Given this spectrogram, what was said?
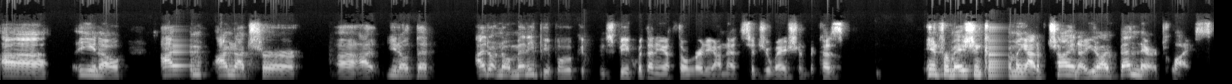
uh, you know, I'm I'm not sure. Uh, I, you know that I don't know many people who can speak with any authority on that situation because information coming out of China. You know, I've been there twice.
